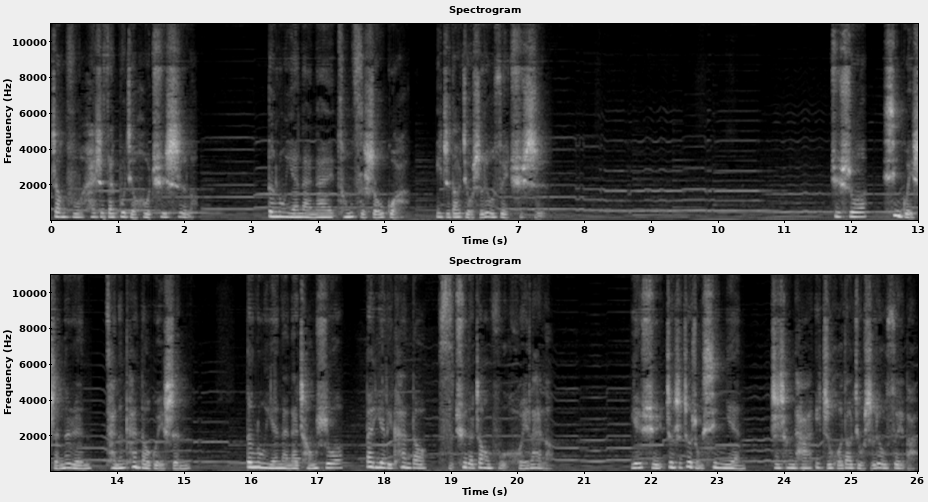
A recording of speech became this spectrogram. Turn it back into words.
丈夫还是在不久后去世了。灯笼岩奶奶从此守寡，一直到九十六岁去世。据说信鬼神的人才能看到鬼神，灯笼岩奶奶常说半夜里看到死去的丈夫回来了。也许正是这种信念。支撑他一直活到九十六岁吧。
